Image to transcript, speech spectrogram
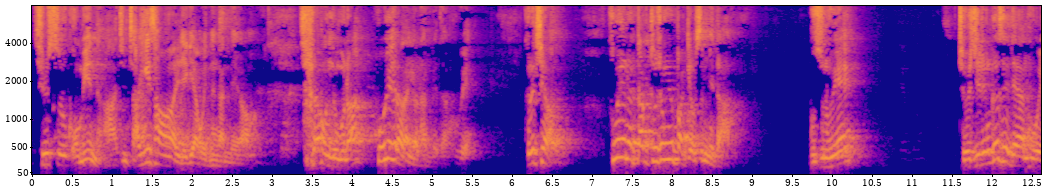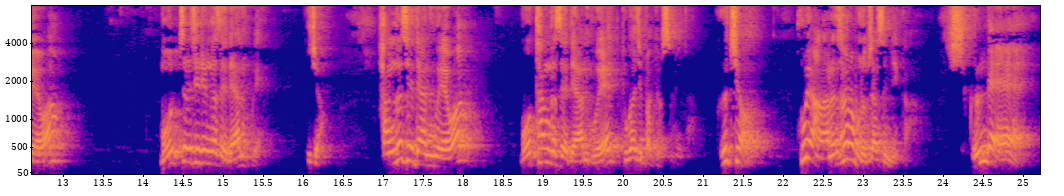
실수, 고민, 아, 지금 자기 상황을 얘기하고 있는 것 같네요. 사람은 누구나 후회라는 걸 합니다. 후회. 그렇죠? 후회는 딱 두 종류밖에 없습니다. 무슨 후회? 저지른 것에 대한 후회와 못 저지른 것에 대한 후회. 그죠? 한 것에 대한 후회와 못한 것에 대한 후회 두 가지밖에 없습니다. 그렇죠? 후회 안 하는 사람은 없지 않습니까? 그런데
